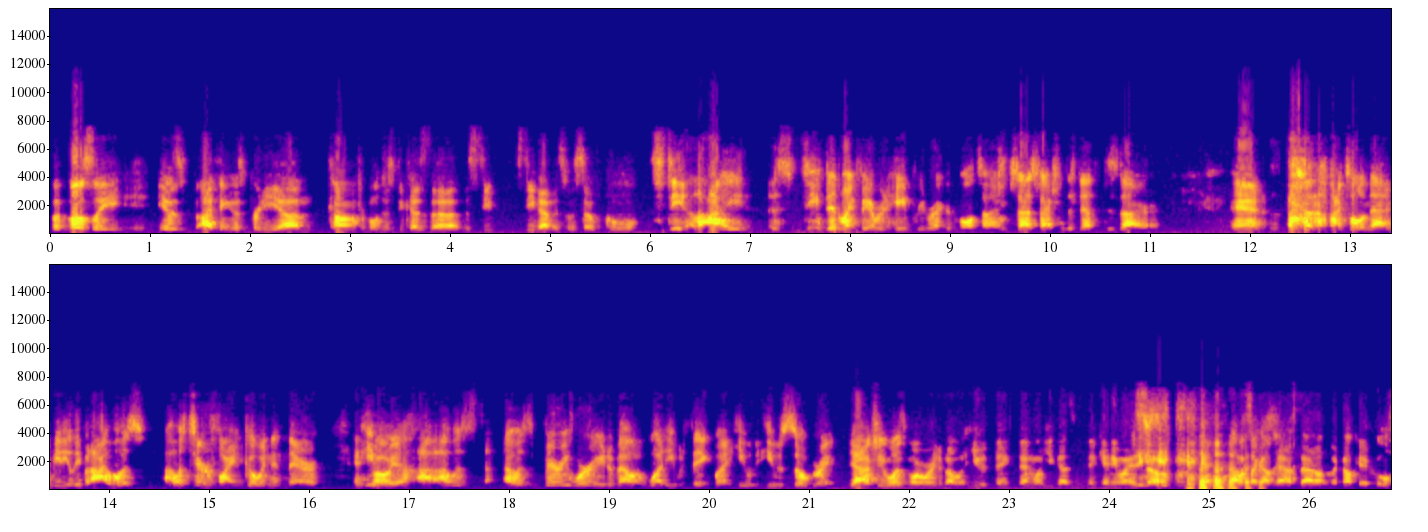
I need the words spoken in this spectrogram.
But mostly, it was. I think it was pretty um, comfortable, just because the the Steve Steve Evans was so cool. Steve, I Steve did my favorite Hatebreed record of all time, "Satisfaction to Death of Desire," and I told him that immediately. But I was I was terrified going in there, and he. Oh, yeah. I, I was I was very worried about what he would think, but he he was so great. Yeah, I actually was more worried about what he would think than what you guys would think anyway. So once I got past that, I was like, okay, cool.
